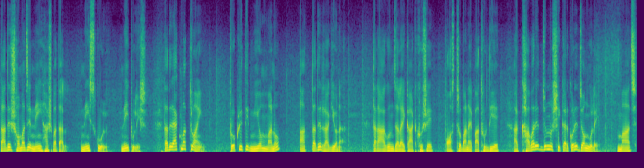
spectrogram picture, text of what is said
তাদের সমাজে নেই হাসপাতাল, নেই স্কুল, নেই পুলিশ। তাদের একমাত্র আইন, প্রকৃতির নিয়ম মানো, আত্মাদের রাগিও না। তারা আগুন জ্বালায় কাঠ খসে অস্ত্র বানায় পাথর দিয়ে, আর খাবারের জন্য শিকার করে জঙ্গলে। মাছ,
